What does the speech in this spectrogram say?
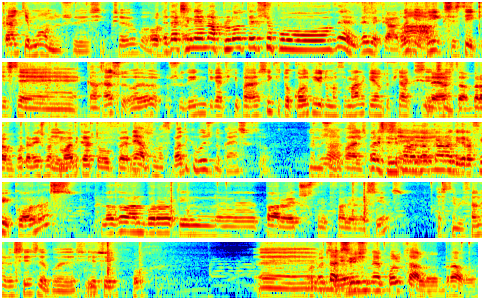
γραφικά- κάνει και μόνος σου εσύ, ξέρω εγώ. Εντάξει, είναι ένα απλό τέτοιο που δεν, δεν είναι κάτι. Όχι, Α. γιατί ξέρεις τι, και σε... Καταρχάς ωραίο, σου δίνει τη γραφική παράσταση και το κόλπο για το μαθημάτικα για να το φτιάξεις, Ναι, έτσι. αυτά, μπράβο. Οπότε αν έχεις μαθηματικά το Ναι, παίρνεις. από το μαθημάτικα μπορείς να το κάνεις αυτό. Νομίζω να το βάλεις. Ορίστε, σε- λοιπόν, εδώ κάνω τη γραφή εικόνας. Να δω αν μπορώ να την ε, πάρω έξω στην επιφάνεια εργασίας. Ε, Στην επιφάνεια εργασίας δεν μπορείς. Γιατί, Ε, Εντάξει, όχι, είναι πολύ καλό. Μπράβο.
